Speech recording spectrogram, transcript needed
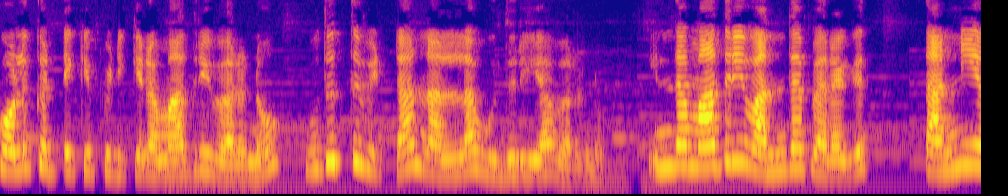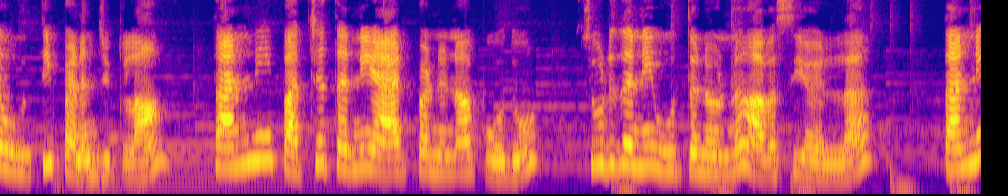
கொழுக்கட்டைக்கு பிடிக்கிற மாதிரி வரணும். உதுத்து விட்டா நல்லா உதிரியா வரணும். இந்த மாதிரி வந்த பிறகு தண்ணியை ஊற்றி பிணைஞ்சுக்கலாம். தண்ணி பச்சை தண்ணி ஆட் பண்ணுனா போதும். சுடு தண்ணி ஊற்றணும்னு அவசியம் இல்லை. தண்ணி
